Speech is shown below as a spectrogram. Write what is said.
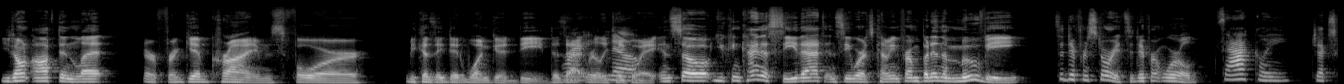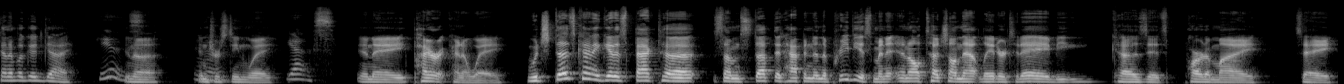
you don't often let or forgive crimes for because they did one good deed. Does Right, that really take away? And so you can kind of see that and see where it's coming from. But in the movie, it's a different story. It's a different world. Exactly. Jack's kind of a good guy He is. in a interesting way yes. in a pirate kind of way. Which does kind of get us back to some stuff that happened in the previous minute, and I'll touch on that later today because it's part of my, say,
